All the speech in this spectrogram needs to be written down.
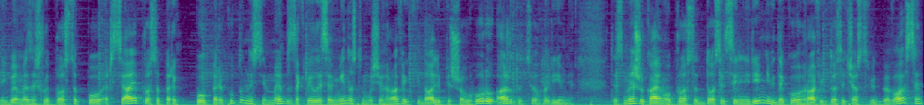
якби ми зайшли просто по RCI, просто по перекупленості, ми б закрилися в мінус, тому що графік і далі пішов вгору аж до цього рівня. Тобто ми шукаємо просто досить сильні рівні, від якого графік досить часто відбивався.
